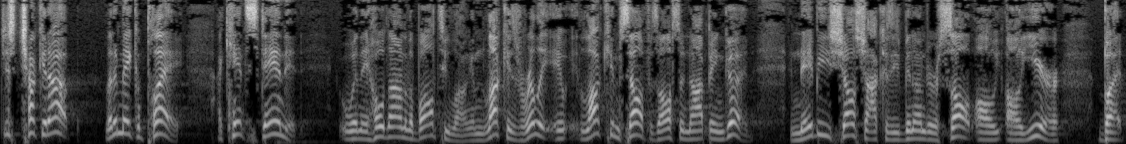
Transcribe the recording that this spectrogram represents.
Just chuck it up. Let him make a play. I can't stand it when they hold on to the ball too long. And Luck is really it, Luck himself has also not been good. And maybe he's shell shocked because he's been under assault all all year, but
